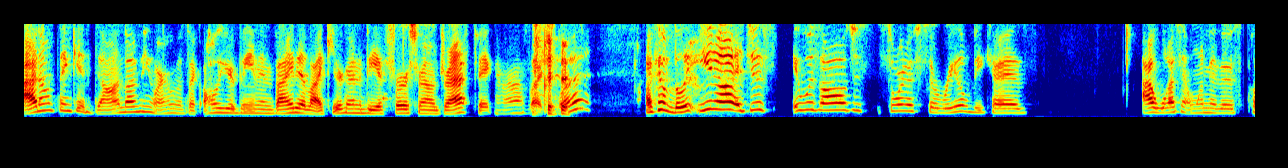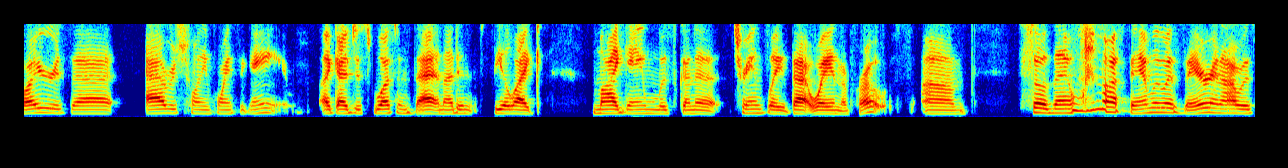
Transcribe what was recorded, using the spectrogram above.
I don't think it dawned on me where everyone's like, "Oh, you're being invited, like you're going to be a first round draft pick," and I was like, "What?" I couldn't believe, you know, it just it was all just sort of surreal because I wasn't one of those players that averaged 20 points a game. Like I just wasn't that and I didn't feel like my game was going to translate that way in the pros. Um, so then when my family was there and I was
